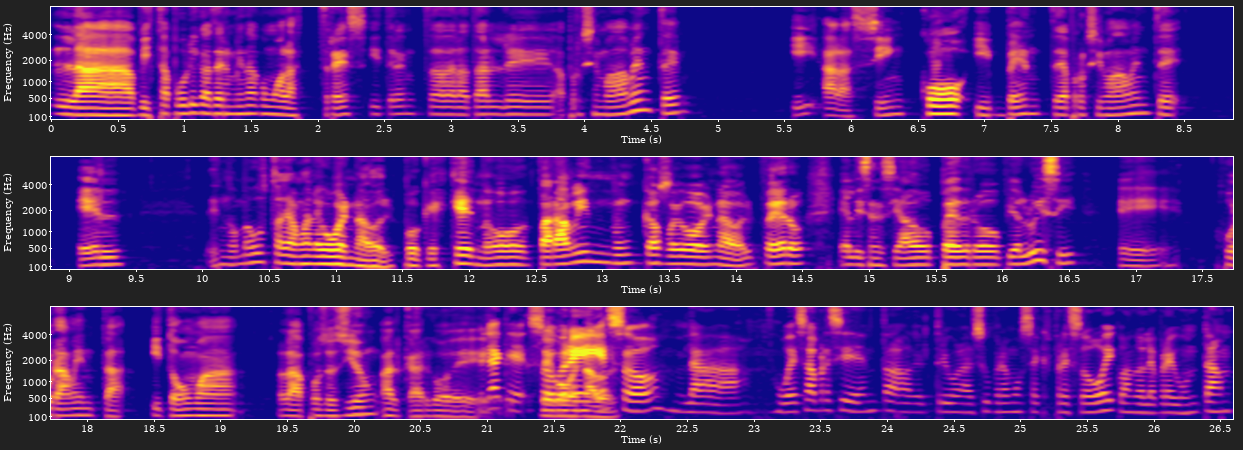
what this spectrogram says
La vista pública termina como a las 3 y 30 de la tarde aproximadamente. Y a las 5 y 20 aproximadamente, él... eh, No me gusta llamarle gobernador, porque es que no, para mí nunca fue gobernador, pero el licenciado Pedro Pierluisi eh, juramenta y toma la posesión al cargo de, Mira que sobre eso, la jueza presidenta del Tribunal Supremo se expresó hoy cuando le preguntan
